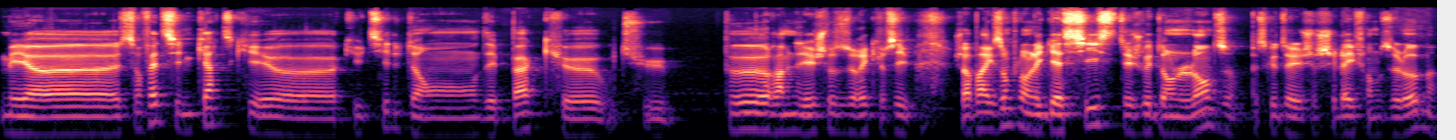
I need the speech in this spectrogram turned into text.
Mais euh, c'est- en fait, c'est une carte qui est, euh, qui est utile dans des packs euh, où tu peux ramener des choses de récursives. Genre, par exemple, en Legacy, c'était joué dans le Land parce que tu allais chercher Life from the Loam.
